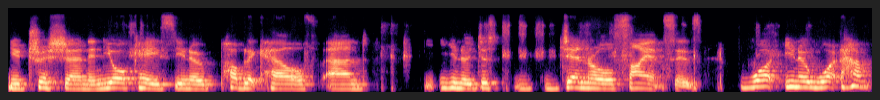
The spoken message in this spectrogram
nutrition in your case you know public health and you know just general sciences. What you know what have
